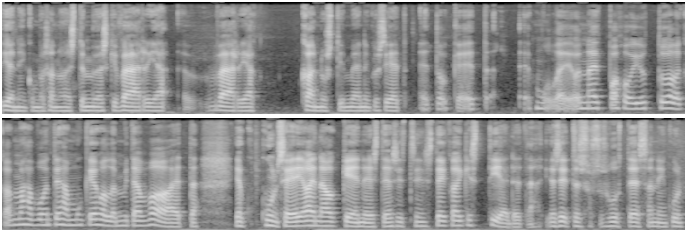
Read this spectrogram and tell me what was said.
ja niin kuin mä sanoin, sitten myöskin vääriä, vääriä kannustimia niin kuin siihen, että, että okei, että että mulla ei ole näitä pahoja juttuja ollenkaan, mähän voin tehdä mun keholle mitä vaan, että, ja kun se ei aina ole geeneistä ja sitten sit ei kaikista tiedetä. Ja sitten suhteessa niin kuin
